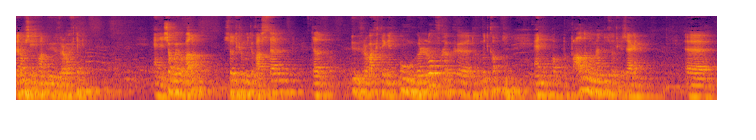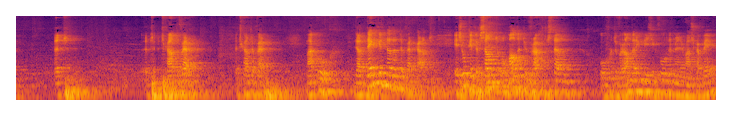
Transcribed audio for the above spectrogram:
ten opzichte van uw verwachtingen. En in sommige gevallen zult je moeten vaststellen dat uw verwachtingen ongelooflijk uh, tegemoet komt. En op bepaalde momenten zult je zeggen, uh, het, het, het gaat te ver. Het gaat te ver. Maar ook dat denken dat het te ver gaat, is ook interessant om altijd uw vraag te stellen over de veranderingen die zich voordoen in de maatschappij,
